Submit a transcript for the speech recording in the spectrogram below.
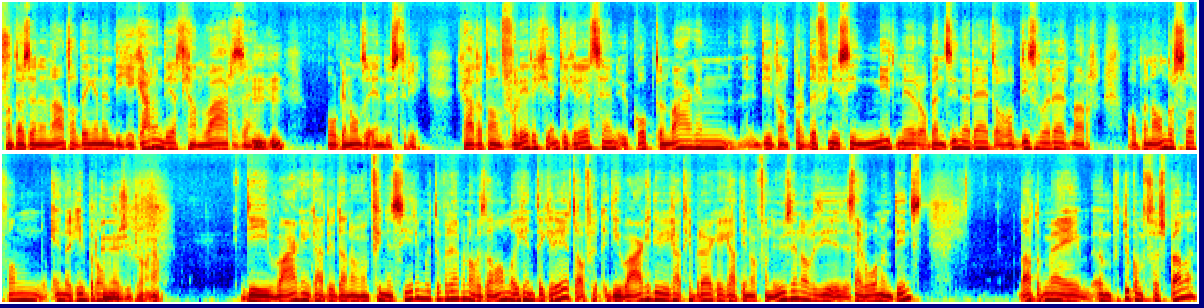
want daar zijn een aantal dingen in die gegarandeerd gaan waar zijn. Ook in onze industrie. Gaat het dan volledig geïntegreerd zijn? U koopt een wagen die dan per definitie niet meer op benzine rijdt of op diesel rijdt, maar op een ander soort van energiebron. Energiebron, ja. Die wagen gaat u dan nog een financiering moeten voor hebben? Of is dat allemaal geïntegreerd? Of die wagen die u gaat gebruiken, gaat die nog van u zijn? Of is, die, is dat gewoon een dienst? Laat het mij een toekomst voorspellen.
